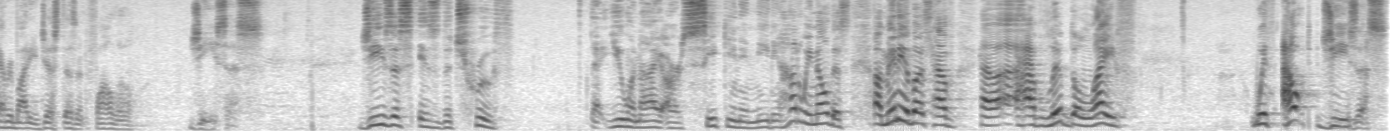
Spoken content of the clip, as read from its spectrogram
Everybody just doesn't follow Jesus. Jesus is the truth that you and I are seeking and needing. How do we know this? Uh, many of us have, uh, have lived a life without Jesus.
